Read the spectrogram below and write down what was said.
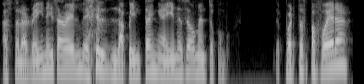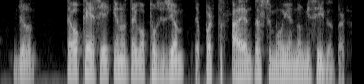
hasta la reina Isabel la pintan ahí en ese momento como de puertas para afuera. Yo tengo que decir que no tengo posición, de puertas para adentro estoy moviendo mis hilos, ¿verdad?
